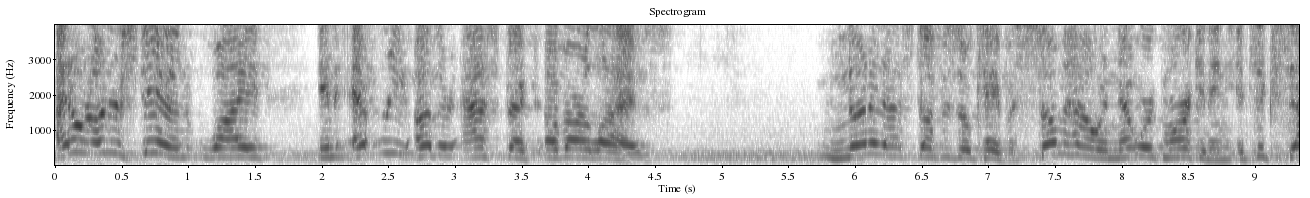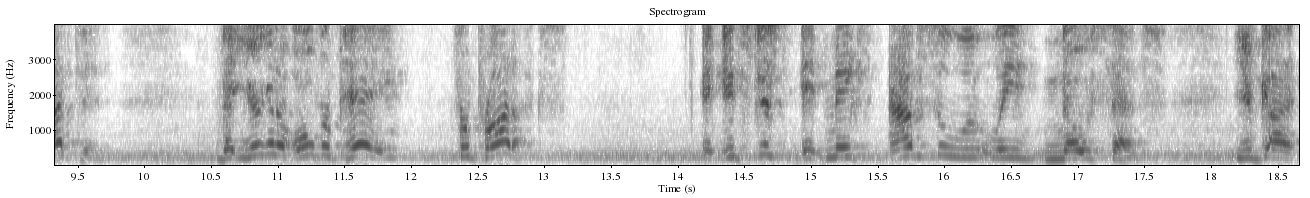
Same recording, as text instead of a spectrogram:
I don't understand why in every other aspect of our lives None of that stuff is okay, but somehow in network marketing, it's accepted that you're going to overpay for products. It's just, it makes absolutely no sense. You've got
